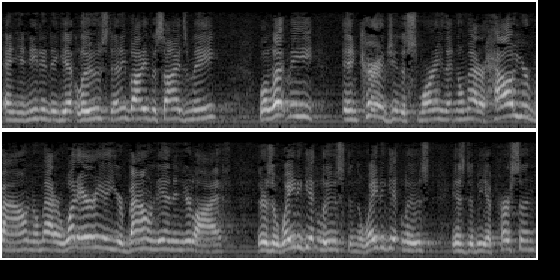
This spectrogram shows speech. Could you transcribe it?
and you needed to get loosed? Anybody besides me? Well, let me encourage you this morning that no matter how you're bound, no matter what area you're bound in in your life, there's a way to get loosed, and the way to get loosed is to be a person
